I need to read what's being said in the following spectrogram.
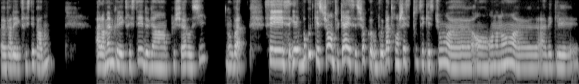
vers l'électricité, pardon, alors même que l'électricité devient plus chère aussi? Donc voilà, il y a beaucoup de questions en tout cas, et c'est sûr qu'on ne pouvait pas trancher toutes ces questions en, en, un an avec les,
